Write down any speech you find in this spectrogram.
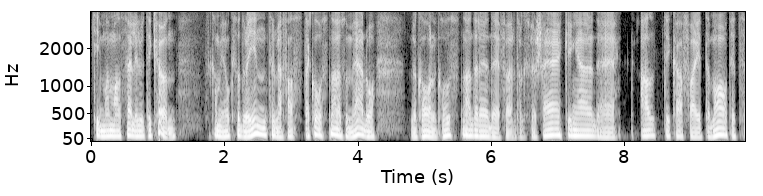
timmarna man säljer ut till kund ska man ju också dra in till de här fasta kostnaderna som är då lokalkostnader, det är företagsförsäkringar, det är allt i kaffe, mat etc.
